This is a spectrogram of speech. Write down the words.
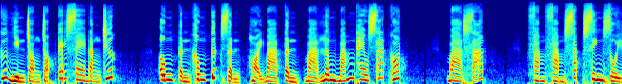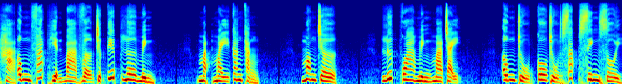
cứ nhìn tròng trọc cái xe đằng trước. Ông Tần không tức giận, hỏi bà Tần, bà Lâm bám theo sát gót. Bà xã. Phàm phàm sắp sinh rồi hả ông phát hiện bà vợ trực tiếp lơ mình. Mặt mày căng thẳng. Mong chờ. Lướt qua mình mà chạy. Ông chủ cô chủ sắp sinh rồi.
